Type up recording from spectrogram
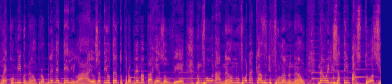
não é comigo não, o problema é dele lá, eu já tenho tanto problema para resolver, não vou orar não, não vou na casa de fulano não, não, ele já tem pastor, se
